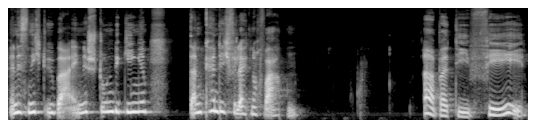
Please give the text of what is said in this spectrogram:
Wenn es nicht über eine Stunde ginge, dann könnte ich vielleicht noch warten. Aber die Fee,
